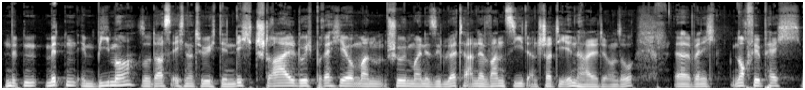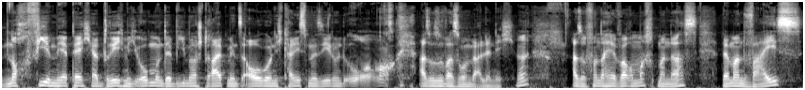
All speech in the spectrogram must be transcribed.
mitten, mitten im Beamer, sodass ich natürlich den Lichtstrahl durchbreche und man schön meine Silhouette an der Wand sieht, anstatt die Inhalte und so. Äh, wenn ich noch viel Pech, noch viel mehr Pech habe, drehe ich mich um und der Beamer strahlt mir ins Auge und ich kann nichts mehr sehen und oh, also sowas wollen wir alle nicht. Ne? Also von daher, warum macht man das? Wenn man weiß,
